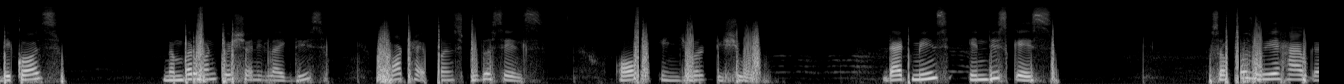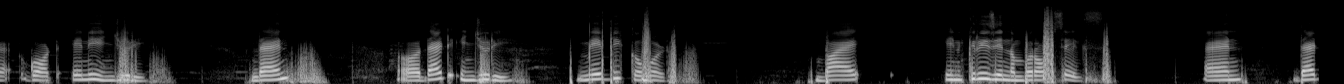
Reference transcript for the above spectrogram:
because number one question is like this what happens to the cells of injured tissue that means in this case suppose we have got any injury then uh, that injury may be covered by increase in number of cells and that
